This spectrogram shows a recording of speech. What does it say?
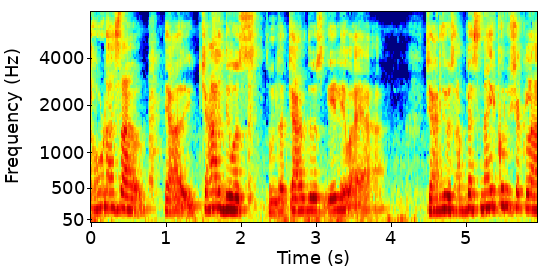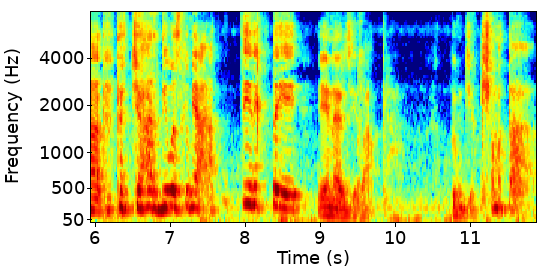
थोडासा त्या चार दिवस समजा चार दिवस गेले वाया चार दिवस अभ्यास नाही करू शकलात तर चार दिवस तुम्ही अतिरिक्त एनर्जी वापरा. तुमची क्षमता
